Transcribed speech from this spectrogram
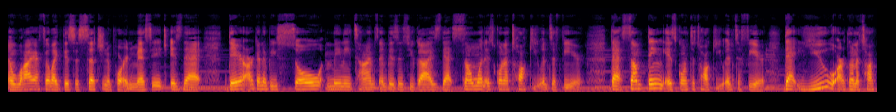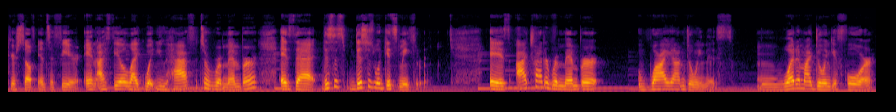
and why I feel like this is such an important message is that there are going to be so many times in business, you guys, that someone is going to talk you into fear, that something is going to talk you into fear, that you are going to talk yourself into fear. And I feel like what you have to remember is that this is this is what gets me through. Is I try to remember why I'm doing this. What am I doing it for?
